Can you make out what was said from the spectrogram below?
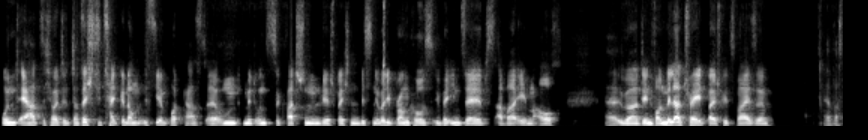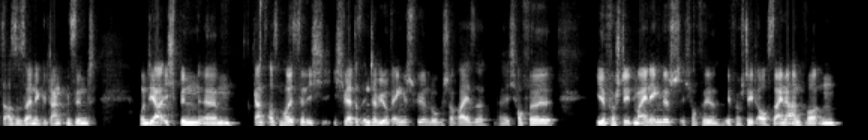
Und er hat sich heute tatsächlich die Zeit genommen, ist hier im Podcast, äh, um mit uns zu quatschen. Wir sprechen ein bisschen über die Broncos, über ihn selbst, aber eben auch äh, über den Von Miller Trade beispielsweise, äh, was da so seine Gedanken sind. Und ja, ich bin ähm, ganz aus dem Häuschen. Ich, ich werde das Interview auf Englisch führen, logischerweise. Äh, ich hoffe, Ihr versteht mein Englisch. Ich hoffe, ihr versteht auch seine Antworten.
